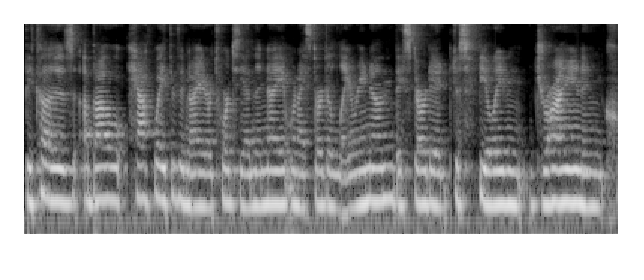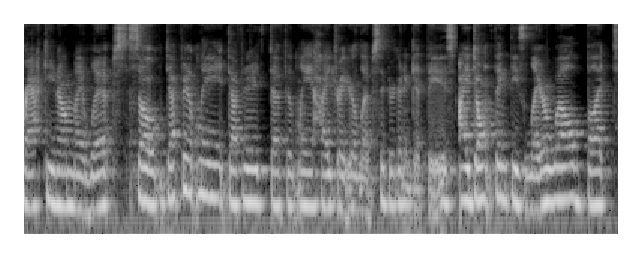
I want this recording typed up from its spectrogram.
because about halfway through the night or towards the end of the night when I started layering them, they started just feeling drying and cracking on my lips. So definitely, definitely, definitely hydrate your lips if you're gonna get these. I don't think these layer well, but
